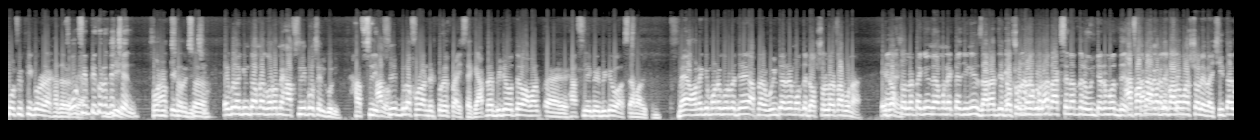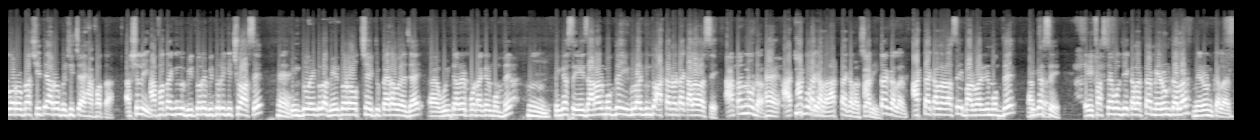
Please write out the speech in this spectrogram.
ফোর ফিফটি করে রাখা যাবে 450 করে দিচ্ছেন? ফোর ফিফটি আচ্ছা, করে আচ্ছা। দিচ্ছি। এগুলো কিন্তু আমরা গরমে হাফ স্লিপও সেল করি। হাফ স্লিপ হাফ স্লিপগুলো ফোর হান্ড্রেড করে প্রাইস থাকে। আপনার ভিডিওতেও আমার হাফ স্লিপের ভিডিও আছে আমার এখানে। ভাইয়া অনেকে মনে করবে যে আপনার উইন্টারের মধ্যে ডপ শোল্ডার পাবো না। এই হ্যাঁ। ডপ শোল্ডারটা কিন্তু এমন একটা জিনিস যারা যে ডপ শোল্ডারগুলো রাখছেন আপনার উইন্টারের মধ্যে। হাফাতা আমাদের। বারো মাস চলে ভাই শীত আর গরম না শীতে আরও বেশি চায় হাফাতা। আসলে হাফাতা কিন্তু ভিতরে ভিতরে কিছু আছে। হ্যাঁ। কিন্তু এগুলা বের করা হচ্ছে একটু প্যারা হয়ে যায় উইন্টারের প্রোডাক্টের মধ্যে। হুম। ঠিক আছে? এই জারার মধ্যে এগুলা কিন্তু আটান্নটা কালার আছে। আটান্নটা? হ্যাঁ আটটা কালার আটটা কালার সরি আটটা কালার আটটা কালার আছে এই বারবারির মধ্যে ঠিক আচ্ছা। আছে? এই ফার্স্ট অফ অল যে কালারটা মেরুন কালার মেরুন কালার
